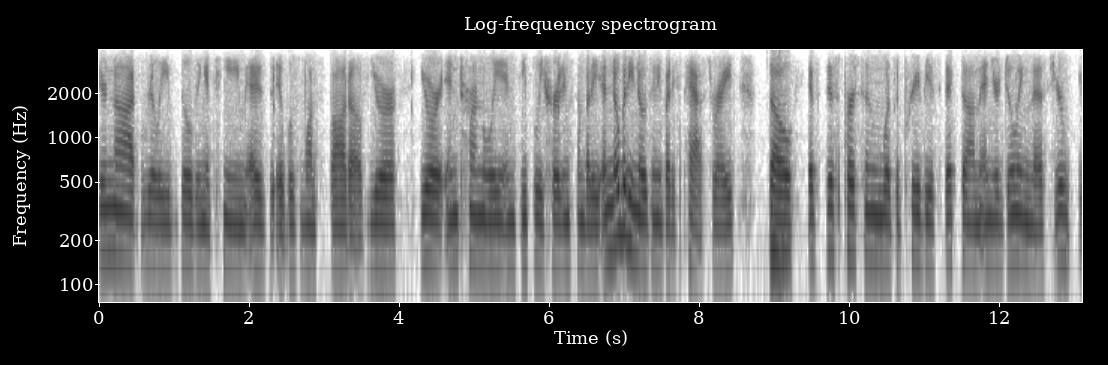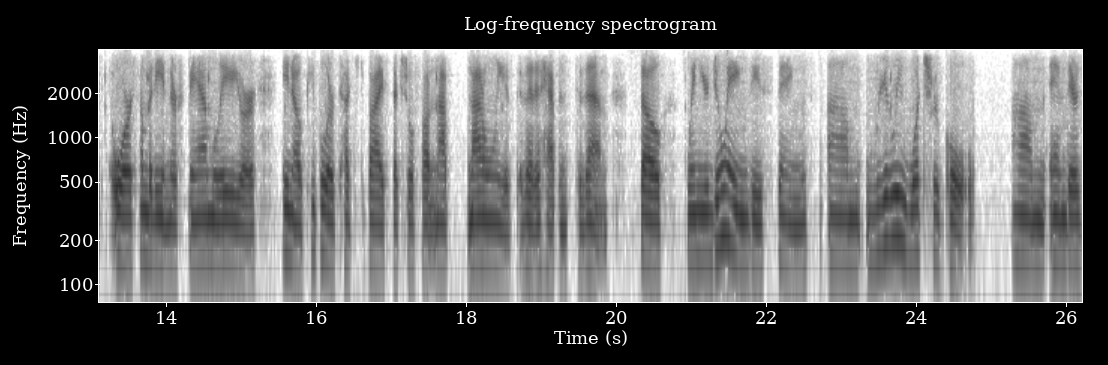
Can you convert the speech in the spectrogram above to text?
you're not really building a team as it was once thought of. You're you're internally and deeply hurting somebody, and nobody knows anybody's past, right? So mm-hmm. if this person was a previous victim and you're doing this, you're or somebody in their family or you know people are touched by sexual assault, not not only that it happens to them. So when you're doing these things, um, really what's your goal? Um, and there's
